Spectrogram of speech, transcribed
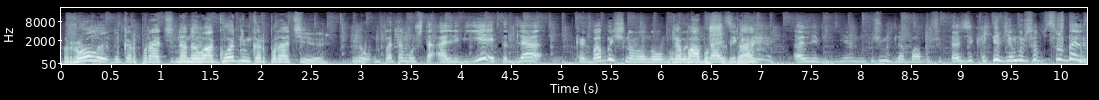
роллы на, корпоратив, на новогоднем корпоративе. Ну, потому что оливье это для как бы обычного Нового Для года. бабушек, тазик. да? Оливье. Ну, почему для бабушек? Тазик оливье мы уже обсуждали.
